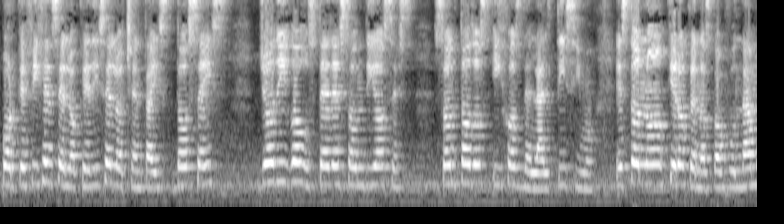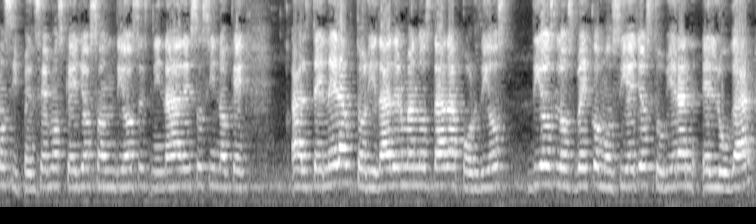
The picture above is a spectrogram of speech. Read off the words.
porque fíjense lo que dice el 82.6. Yo digo, ustedes son dioses, son todos hijos del Altísimo. Esto no quiero que nos confundamos y pensemos que ellos son dioses ni nada de eso, sino que al tener autoridad, hermanos, dada por Dios, Dios los ve como si ellos tuvieran el lugar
